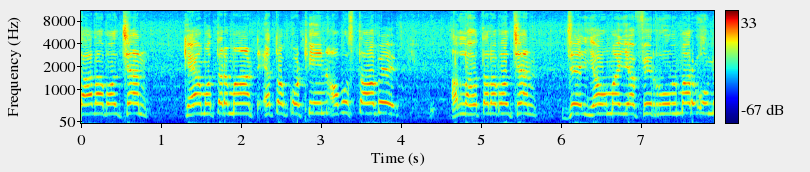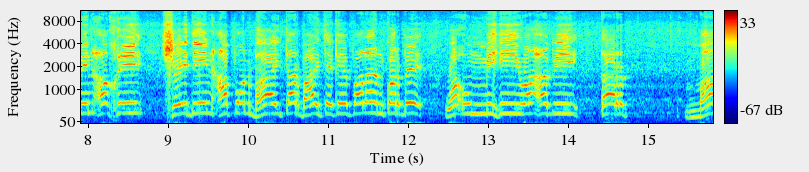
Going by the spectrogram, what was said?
তাআলা বলছেন, কিয়ামতের মাঠ এত কঠিন অবস্থা হবে। আল্লাহ তালা বলছেন, যে ইয়াউমা ইয়াফিরুল মারউ মিন আখি, সেই দিন আপন ভাই তার ভাই থেকে পালন করবে। ওয়া উম্মিহি ওয়া আবি তার মা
